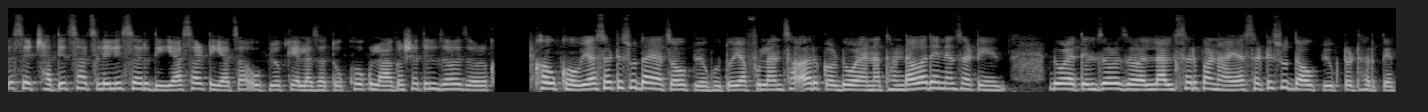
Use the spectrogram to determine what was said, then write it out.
तसेच छातीत साचलेली सर्दी यासाठी याचा उपयोग केला जातो. खोकला घशातील जळजळ खवखव यासाठी सुद्धा याचा उपयोग होतो. या फुलांचा अर्क डोळ्यांना थंडावा देण्यासाठी डोळ्यातील जळजळ लालसरपणा यासाठी सुद्धा उपयुक्त ठरते.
